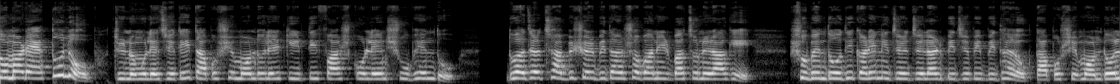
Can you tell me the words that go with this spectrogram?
তোমার এত লোভ? তৃণমূলে যেতেই তাপসী মণ্ডলের কীর্তি ফাঁস করলেন শুভেন্দু। দু হাজার ছাব্বিশের বিধানসভা নির্বাচনের আগে শুভেন্দু অধিকারী নিজের জেলার বিজেপি বিধায়ক তাপসী মণ্ডল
